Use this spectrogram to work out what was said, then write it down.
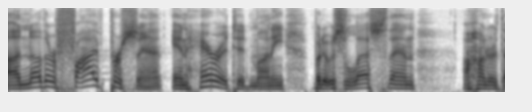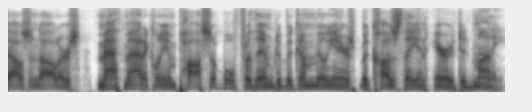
Another 5% inherited money, but it was less than $100,000 mathematically impossible for them to become millionaires because they inherited money.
